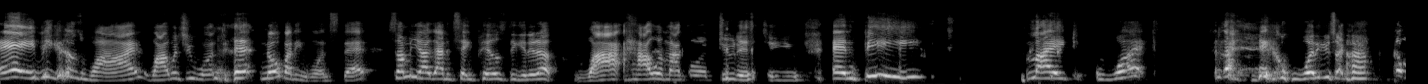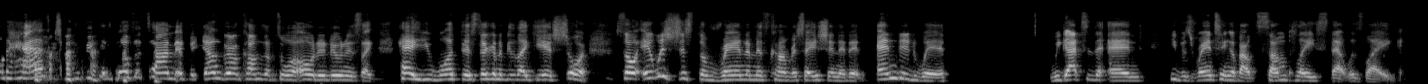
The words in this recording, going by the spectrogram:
A, because why? Why would you want that? Nobody wants that. Some of y'all got to take pills to get it up. Why? How am I going to do this to you? And B, like, what? Like, what are you talking about? You don't have to because most of the time, if a young girl comes up to an older dude and it's like, hey, you want this? They're gonna be like, yeah, sure. So it was just the randomest conversation, and it ended with we got to the end. He was ranting about some place that was like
